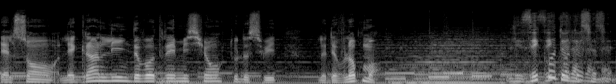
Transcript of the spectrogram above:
Telles sont les grandes lignes de votre émission. Tout de suite, le développement. Les échos de la semaine.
